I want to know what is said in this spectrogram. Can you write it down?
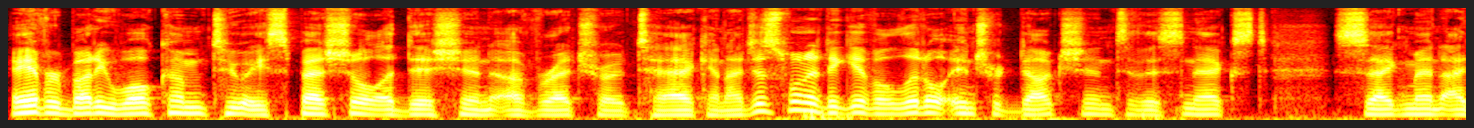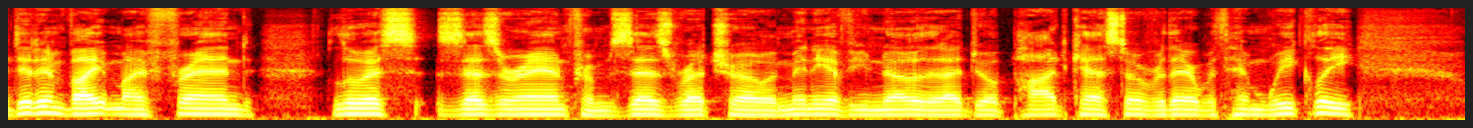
Hey everybody, welcome to a special edition of Retro Tech. And I just wanted to give a little introduction to this next segment. I did invite my friend Louis Zezeran from Zez Retro, and many of you know that I do a podcast over there with him weekly.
